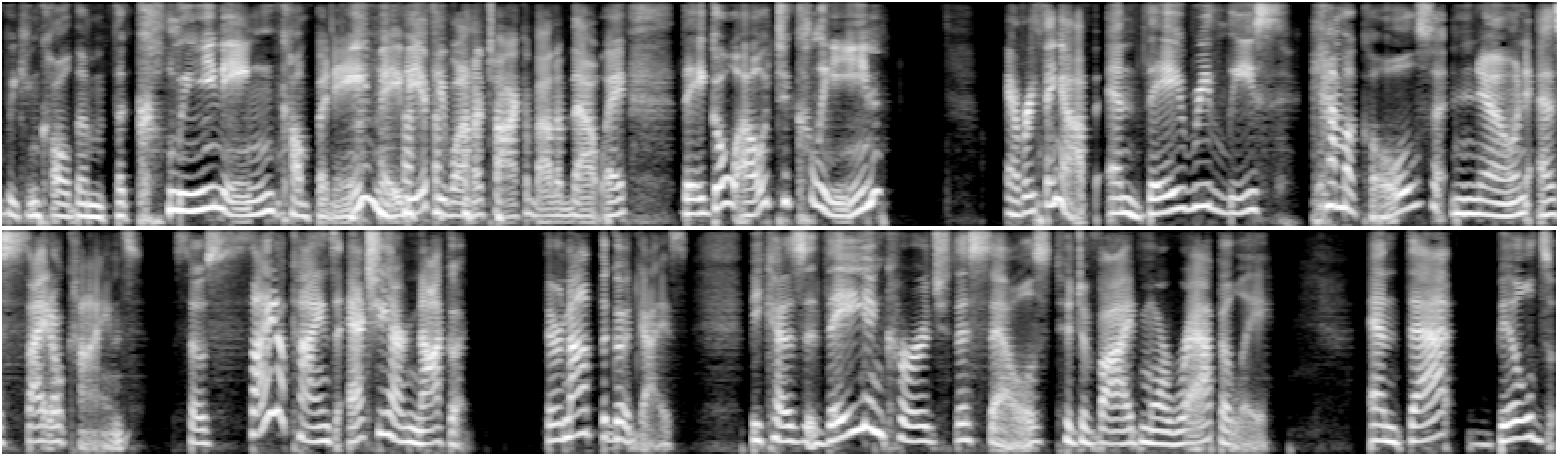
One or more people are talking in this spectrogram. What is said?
we can call them the cleaning company, maybe if you want to talk about them that way, they go out to clean everything up and they release chemicals known as cytokines. So, cytokines actually are not good. They're not the good guys because they encourage the cells to divide more rapidly. And that builds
